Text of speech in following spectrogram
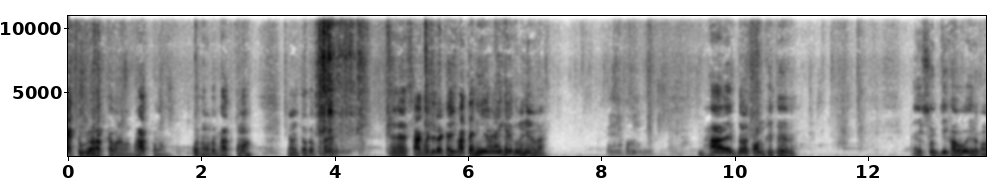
এক টুকরো ভাত খাব না ভাত কমাও প্রথমত ভাত কমাও আমি ততক্ষণে শাক ভাজাটা খাই। ভাতটা নিয়ে যাবে না এখানে নেবে কমিয়ে নিই ভাত একদম কম খেতে হবে। এই সবজি খাব এরকম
